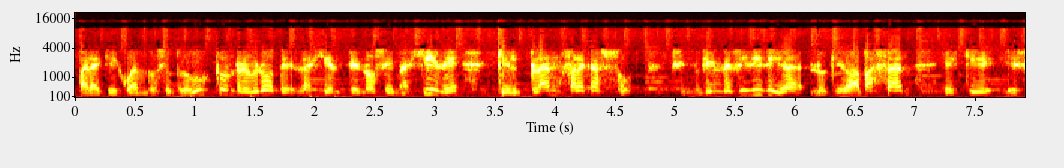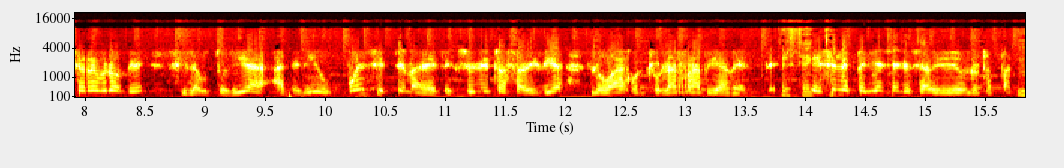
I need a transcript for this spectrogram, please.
para que cuando se produzca un rebrote la gente no se imagine que el plan fracasó, sino que en definitiva lo que va a pasar es que ese rebrote, si la autoridad ha tenido un buen sistema de detección y trazabilidad, lo va a controlar rápidamente. Esa es la experiencia que se ha vivido en otras partes.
